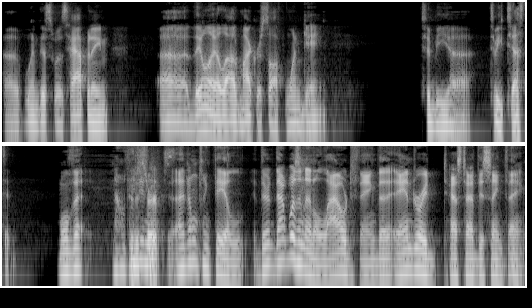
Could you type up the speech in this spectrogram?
of when this was happening, uh, they only allowed Microsoft one game to be uh, to be tested. Well, that no, they the didn't. service. I don't think they. there- That wasn't an allowed thing. The Android test had the same thing.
